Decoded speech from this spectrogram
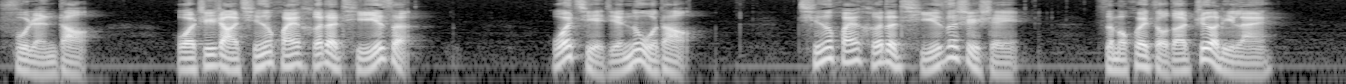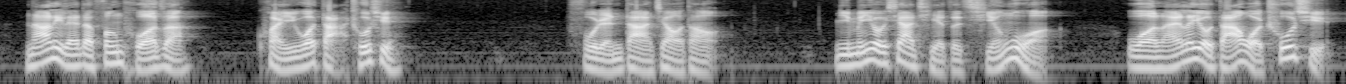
夫人道：“我只找秦淮河的蹄子。”我姐姐怒道：“秦淮河的蹄子是谁？怎么会走到这里来？”哪里来的疯婆子？快与我打出去！妇人大叫道：“你们又下帖子请我，我来了又打我出去，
